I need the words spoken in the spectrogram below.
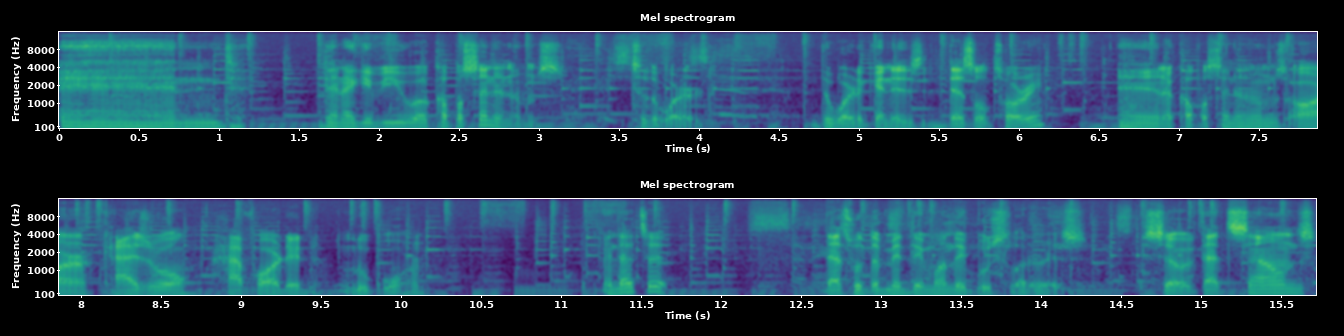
And then I give you a couple synonyms to the word. The word again is desultory, and a couple synonyms are casual, half hearted, lukewarm. And that's it. That's what the Midday Monday Boost letter is. So if that sounds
